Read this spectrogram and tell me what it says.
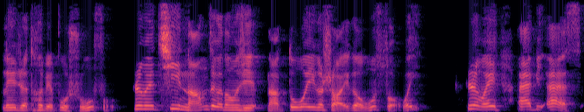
勒着特别不舒服，认为气囊这个东西那多一个少一个无所谓，认为 ABS、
